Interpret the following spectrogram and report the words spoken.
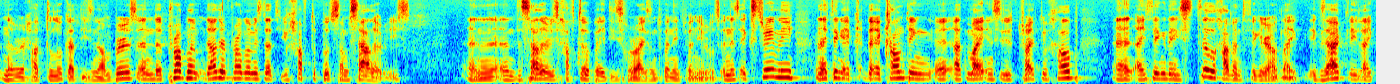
never had to look at these numbers and the problem the other problem is that you have to put some salaries and, and the salaries have to obey these horizon 2020 rules. And it's extremely and i think the accounting uh, at my institute tried to help and i think they still haven't figured out like exactly like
